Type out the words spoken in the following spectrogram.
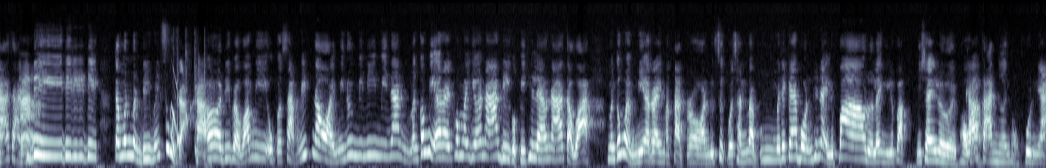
นะอาจารย์อ่าดีดีดีดีดีแต่มันเหมือนดีไม่สุดอะค่ะเออดีแบบว่ามีอุปสรรคนิดหน่อย มีนู่นมีนี่มีนั่น มันก็มีอะไรเข้ามาเยอะนะ ดีกว่าปีที่แล้วนะ แต่ว่ามันก็เหมือนมีอะไรมาตัดรอนรู้สึกว่าฉันแบบอืมไม่ได้แก้บนที่ไหนหรือเปล่าหรืออะไรอย่างงี้หรือเปล่าไม่ใช่เลย เพราะว่าค่ะการเงินของคุณเนี่ย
